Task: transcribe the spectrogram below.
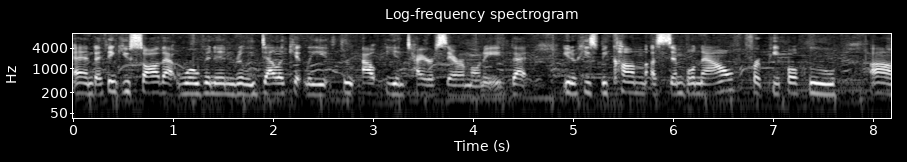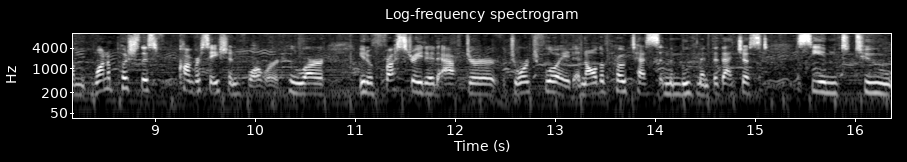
And I think you saw that woven in really delicately throughout the entire ceremony that, you know, he's become a symbol now for people who um, want to push this conversation forward, who are, you know, frustrated after George Floyd and all the protests and the movement that that just seemed to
